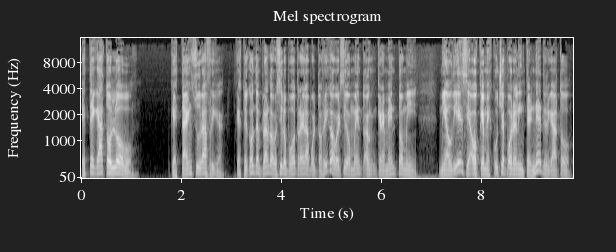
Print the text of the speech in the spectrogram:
este gato lobo que está en Sudáfrica, que estoy contemplando a ver si lo puedo traer a Puerto Rico, a ver si aumento, incremento mi, mi audiencia o que me escuche por el internet el gato.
